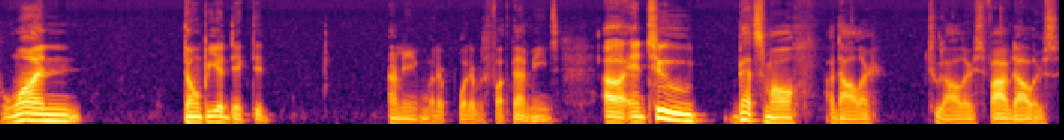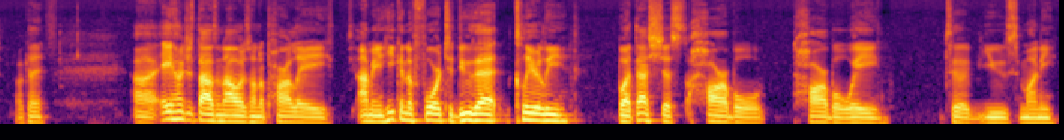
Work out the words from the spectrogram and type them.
one, don't be addicted. I mean, whatever, whatever the fuck that means. Uh, and two, bet small, a dollar, two dollars, five dollars. Okay, uh, eight hundred thousand dollars on a parlay. I mean, he can afford to do that clearly, but that's just a horrible, horrible way to use money.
